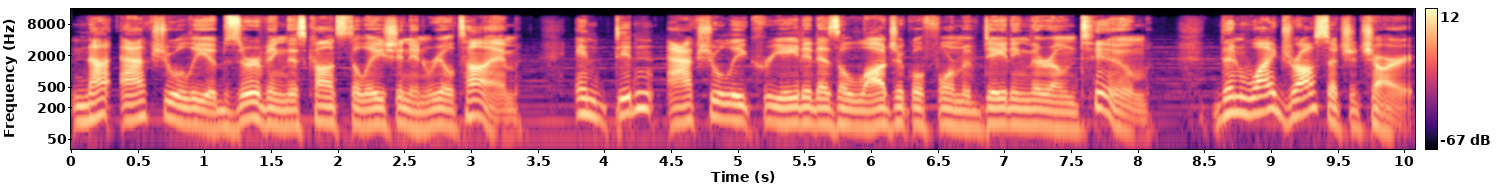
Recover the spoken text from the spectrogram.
not actually observing this constellation in real time, and didn't actually create it as a logical form of dating their own tomb, then why draw such a chart?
